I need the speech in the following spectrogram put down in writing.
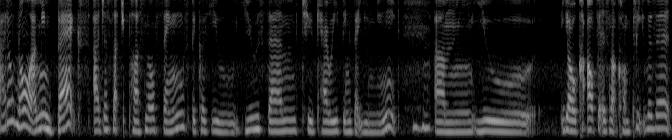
I don't know. I mean, bags are just such personal things because you use them to carry things that you need. Um, you your outfit is not complete with it.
